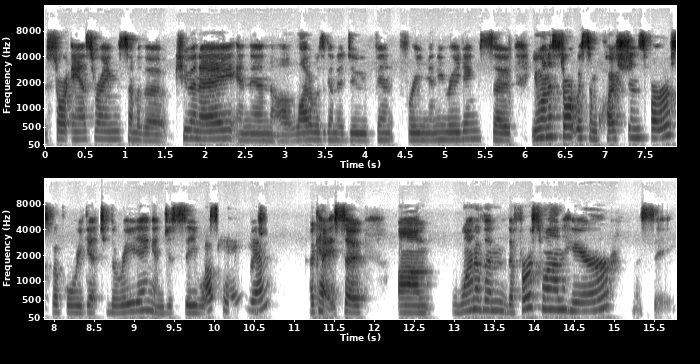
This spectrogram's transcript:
start answering some of the Q and A, and then uh, Lada was going to do fin- free mini readings. So you want to start with some questions first before we get to the reading, and just see what. Okay. Yeah. Okay. So um, one of them, the first one here. Let's see.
